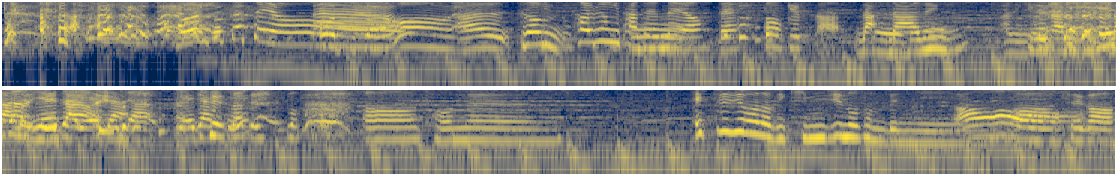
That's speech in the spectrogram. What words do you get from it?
저랑 똑같아요. 어, 진짜요? 아, 그럼 설명이 다 됐네요. 네, 또. 없겠다. 나, 네, 나는. 아닌가요? 기대가 예자, 나- 예자, 예자, 예자, 예자 됐어. 어, 저는 SG 워너비 김진호 선배님. 어. 아, 제가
